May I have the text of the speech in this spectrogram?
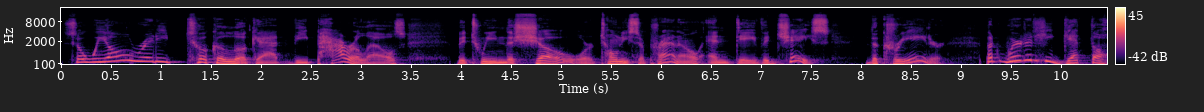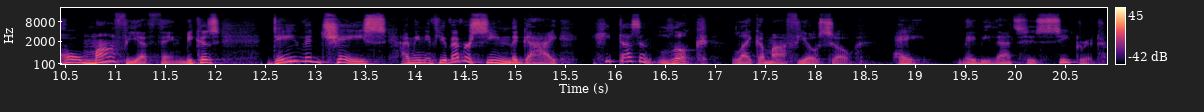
So we already took a look at the parallels between the show, or Tony Soprano, and David Chase, the creator. But where did he get the whole mafia thing? Because David Chase, I mean, if you've ever seen the guy, he doesn't look like a mafioso. Hey, maybe that's his secret.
